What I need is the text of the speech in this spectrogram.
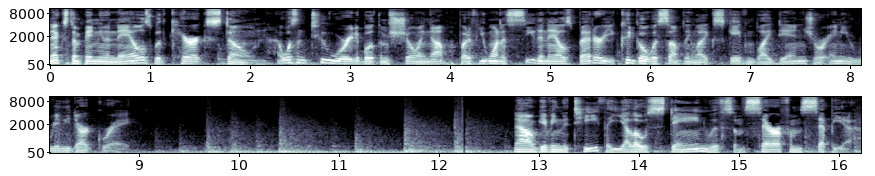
Next I'm painting the nails with Karak Stone. I wasn't too worried about them showing up, but if you want to see the nails better, you could go with something like Skavenblight Dinge or any really dark grey. Now I'm giving the teeth a yellow stain with some Seraphim Sepia.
